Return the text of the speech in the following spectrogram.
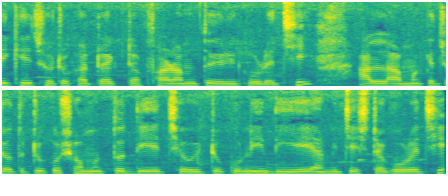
রেখে ছোটোখাটো একটা ফার্ম তৈরি করেছি। আল্লাহ আমাকে যতটুকু সমর্থ দিয়েছে ওইটুকুনি দিয়েই আমি চেষ্টা করেছি।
